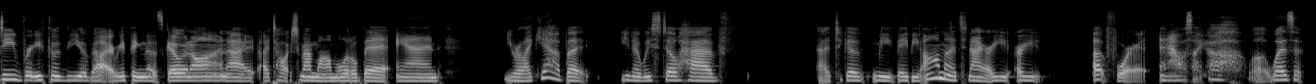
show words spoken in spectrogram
debrief with you about everything that's going on. I, I talked to my mom a little bit and you were like, yeah, but you know, we still have uh, to go meet baby Alma tonight. Are you, are you up for it? And I was like, oh, well, it was a,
